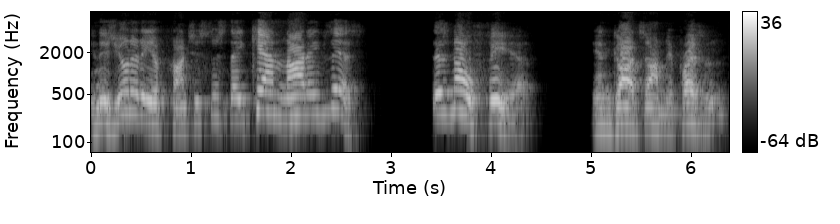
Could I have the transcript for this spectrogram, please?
in His unity of consciousness, they cannot exist. There's no fear in God's omnipresence.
